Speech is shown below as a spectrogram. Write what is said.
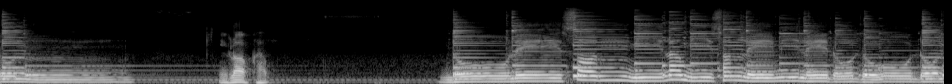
ดนอีกรอบครับ โดเลซอนมีลามีซอนเลมีเลโดโดดน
